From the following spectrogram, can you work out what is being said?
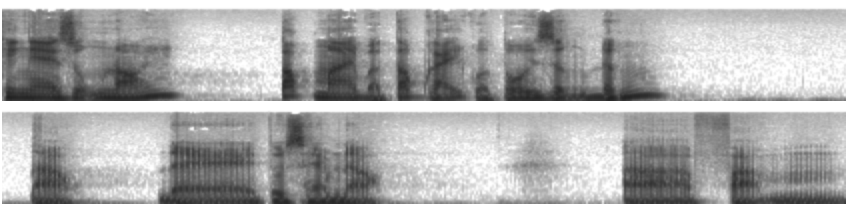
khi nghe Dũng nói, Tóc mai và tóc gáy của tôi dựng đứng. Nào, Để tôi xem nào. À Phạm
